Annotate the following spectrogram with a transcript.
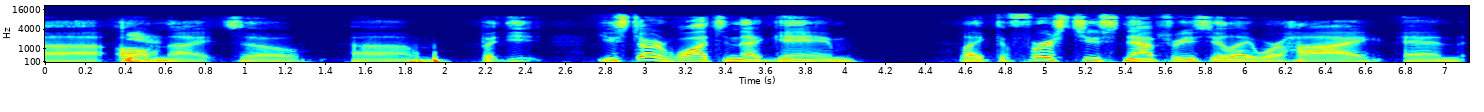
uh, all Yeah. night. So, um, but you, you start watching that game, like the first two snaps for UCLA were high and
